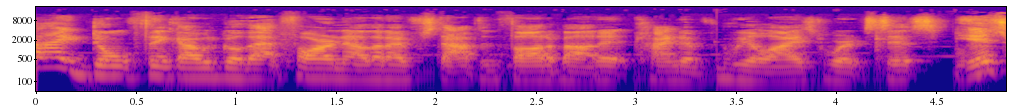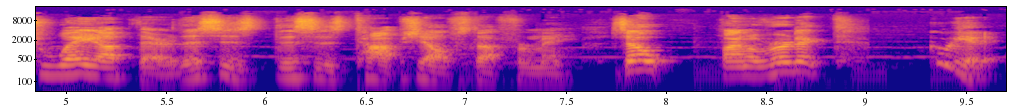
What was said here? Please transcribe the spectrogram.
I don't think I would go that far now that I've stopped and thought about it, kind of realized where it sits. It's way up there. This is this is top shelf stuff for me. So, final verdict: go get it.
